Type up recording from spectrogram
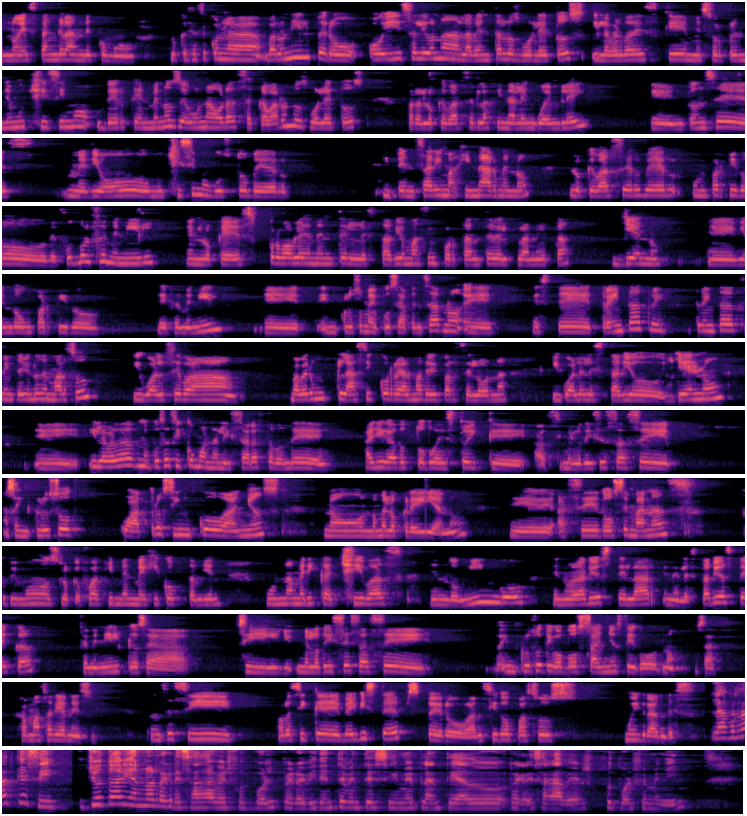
no es tan grande como lo que se hace con la varonil, pero hoy salieron a la venta los boletos y la verdad es que me sorprendió muchísimo ver que en menos de una hora se acabaron los boletos para lo que va a ser la final en Wembley. Entonces me dio muchísimo gusto ver y pensar, imaginarme, ¿no? Lo que va a ser ver un partido de fútbol femenil en lo que es probablemente el estadio más importante del planeta lleno, eh, viendo un partido de femenil. Eh, incluso me puse a pensar, ¿no? Eh, este 30, 30, 31 de marzo, igual se va, va a haber un clásico Real Madrid-Barcelona, igual el estadio lleno. Eh, y la verdad me puse así como a analizar hasta dónde ha llegado todo esto y que, si me lo dices, hace, o sea, incluso cuatro o cinco años no, no me lo creía, ¿no? hace dos semanas tuvimos lo que fue aquí en México también un América Chivas en domingo, en horario estelar, en el Estadio Azteca, femenil, que, o sea, si me lo dices hace, incluso digo dos años, digo, no, o sea, jamás harían eso. Entonces sí, ahora sí que baby steps, pero han sido pasos muy grandes. La verdad que sí. Yo todavía no he regresado a ver fútbol, pero evidentemente sí me he planteado regresar a ver fútbol femenil.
